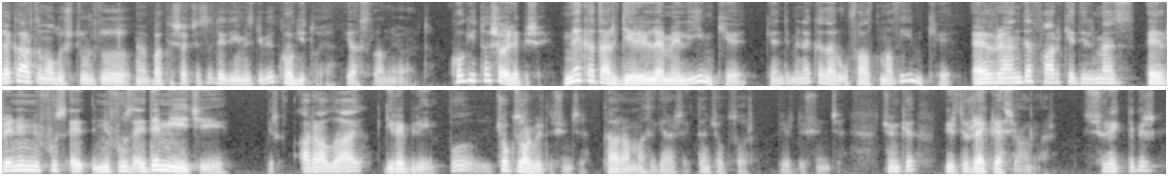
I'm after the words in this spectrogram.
Descartes'in oluşturduğu bakış açısı dediğimiz gibi Cogito'ya yaslanıyordu. Cogito şöyle bir şey. Ne kadar gerilemeliyim ki, kendimi ne kadar ufaltmalıyım ki, evrende fark edilmez, evrenin nüfus e, nüfuz edemeyeceği bir aralığa girebileyim. Bu çok zor bir düşünce. Kavranması gerçekten çok zor bir düşünce. Çünkü bir tür regresyon var. Sürekli bir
